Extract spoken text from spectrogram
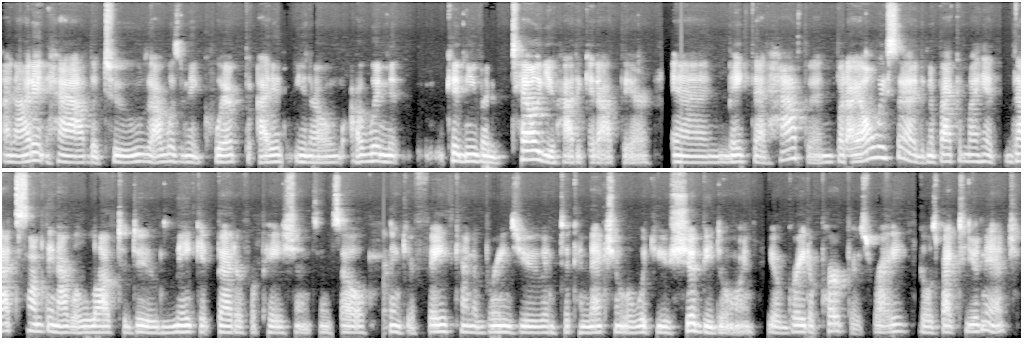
And I didn't have the tools. I wasn't equipped. I didn't, you know, I wouldn't couldn't even tell you how to get out there and make that happen. But I always said in the back of my head, that's something I would love to do, make it better for patients. And so I think your faith kind of brings you into connection with what you should be doing, your greater purpose, right? Goes back to your niche.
